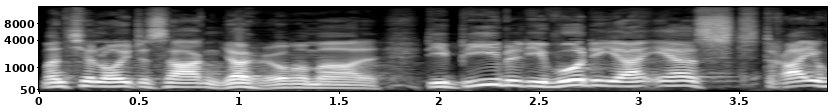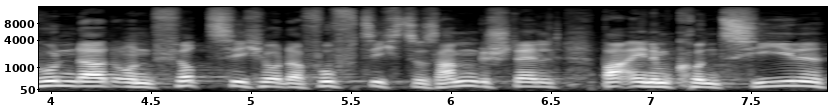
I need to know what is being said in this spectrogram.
Manche Leute sagen, ja, höre mal, die Bibel, die wurde ja erst 340 oder 50 zusammengestellt bei einem Konzil.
